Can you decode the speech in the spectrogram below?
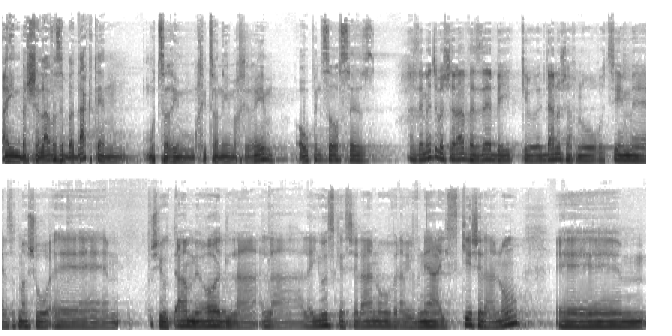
האם בשלב הזה בדקתם מוצרים חיצוניים אחרים, open sources? אז האמת שבשלב הזה, כאילו, ידענו שאנחנו רוצים אה, לעשות משהו שיותאם מאוד ל-use case שלנו ולמבנה העסקי שלנו. אמ,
